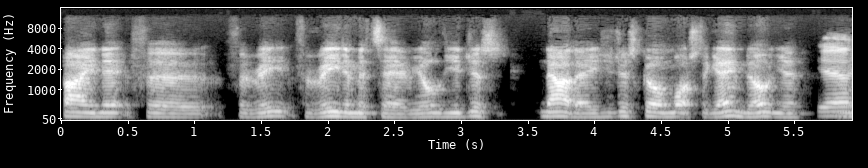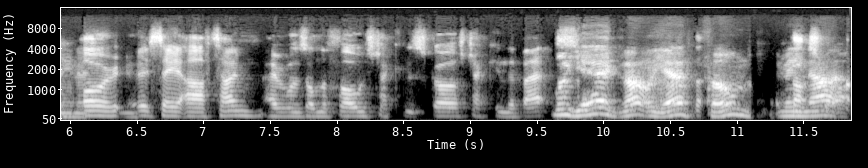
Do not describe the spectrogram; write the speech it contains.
buying it for for re- for reading material, you just nowadays you just go and watch the game, don't you? Yeah. I mean, or say at half time, everyone's on the phones checking the scores, checking the bets. Well, yeah, exactly. Yeah, phones. I mean, that,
